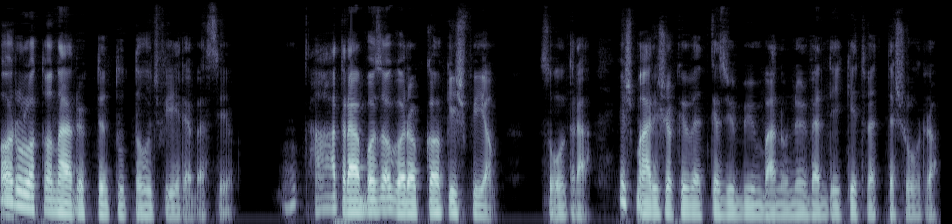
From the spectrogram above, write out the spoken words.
arról a tanár rögtön tudta, hogy félrebeszél. Hátrább az agarakkal, kisfiam, szólt rá, és már is a következő bűnbánó növendékét vette sorra.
